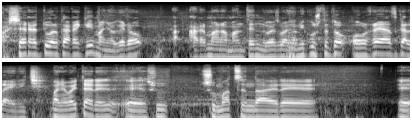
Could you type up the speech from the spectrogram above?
aserretu elkarrekin, baina gero harremana mantendu ez, baina nik uste horreaz gala iritsi. Baina baita ere, e, su, sumatzen da ere e,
